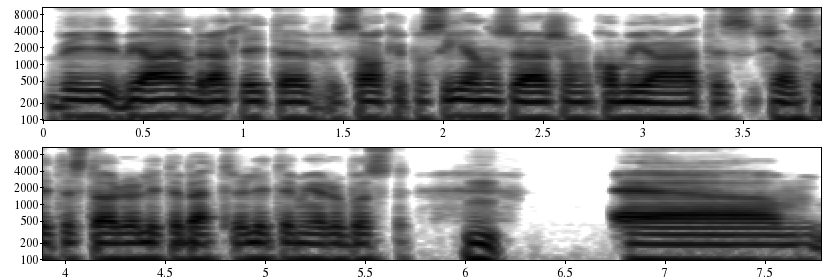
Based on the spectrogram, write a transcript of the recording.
vi, vi har ändrat lite saker på scen och sådär som kommer göra att det känns lite större, lite bättre, lite mer robust. Mm. Eh,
